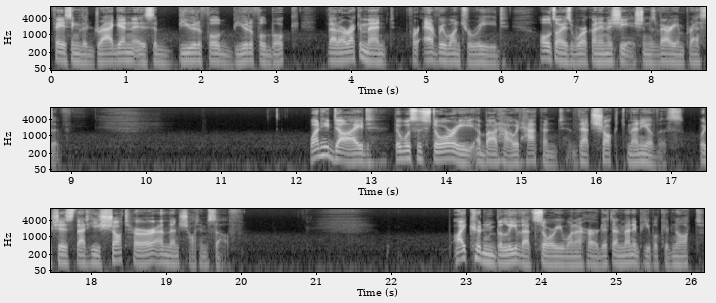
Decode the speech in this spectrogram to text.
Facing the Dragon is a beautiful, beautiful book that I recommend for everyone to read. Also, his work on initiation is very impressive. When he died, there was a story about how it happened that shocked many of us, which is that he shot her and then shot himself. I couldn't believe that story when I heard it, and many people could not.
